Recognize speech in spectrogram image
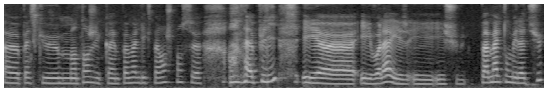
euh, parce que maintenant j'ai quand même pas mal d'expérience, je pense, euh, en appli. Et, euh, et voilà, et, et- et je suis pas mal tombée là-dessus.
